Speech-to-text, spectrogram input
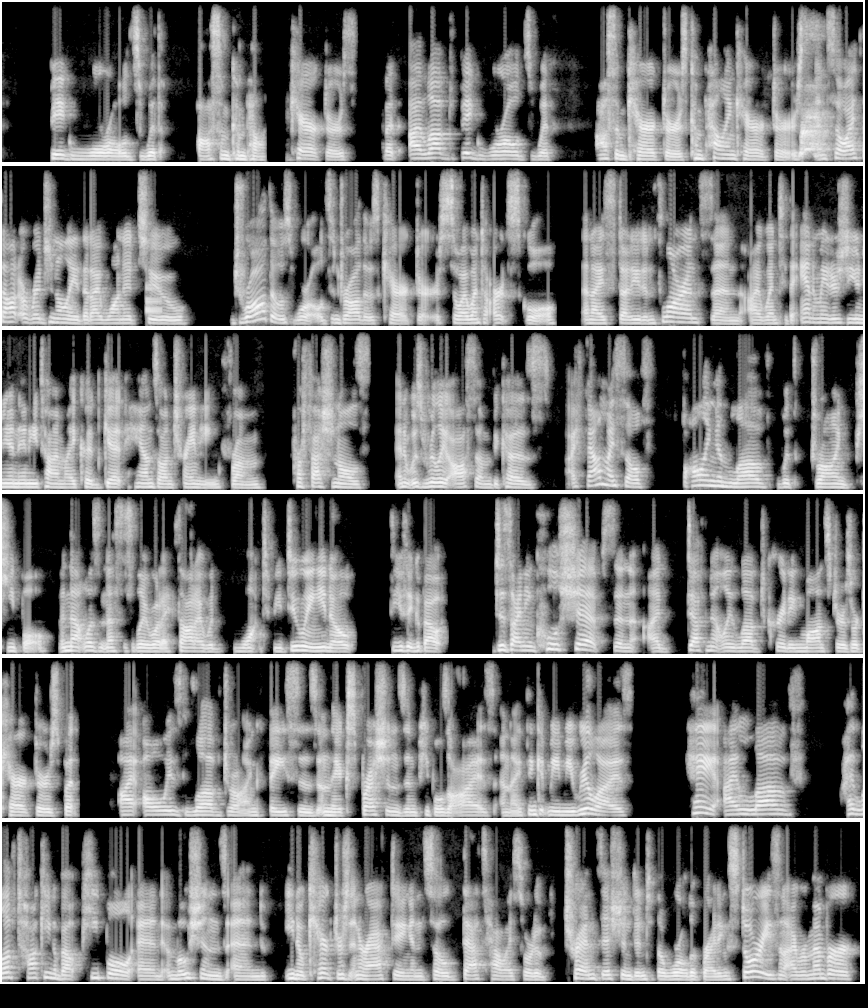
big worlds with awesome, compelling characters. But I loved big worlds with awesome characters, compelling characters. And so I thought originally that I wanted to draw those worlds and draw those characters. So I went to art school and I studied in Florence and I went to the Animators Union anytime I could get hands on training from professionals. And it was really awesome because I found myself falling in love with drawing people. And that wasn't necessarily what I thought I would want to be doing. You know, you think about designing cool ships, and I definitely loved creating monsters or characters, but I always loved drawing faces and the expressions in people's eyes. And I think it made me realize hey, I love I love talking about people and emotions and you know characters interacting and so that's how I sort of transitioned into the world of writing stories and I remember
